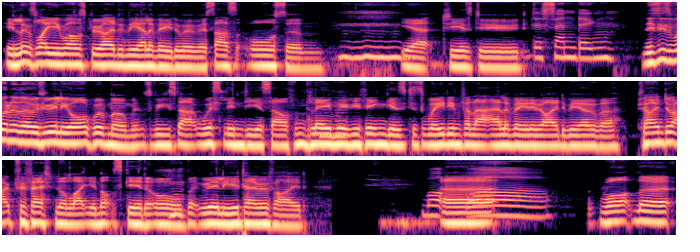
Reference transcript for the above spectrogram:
He looks like he wants to ride in the elevator with us. That's awesome. yeah, cheers, dude. Descending. This is one of those really awkward moments where you start whistling to yourself and playing with your fingers, just waiting for that elevator ride to be over. Trying to act professional like you're not scared at all, but really you're terrified. What? Uh, What the?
